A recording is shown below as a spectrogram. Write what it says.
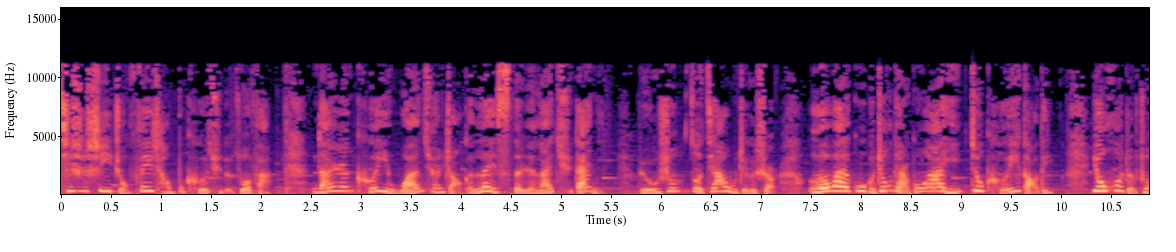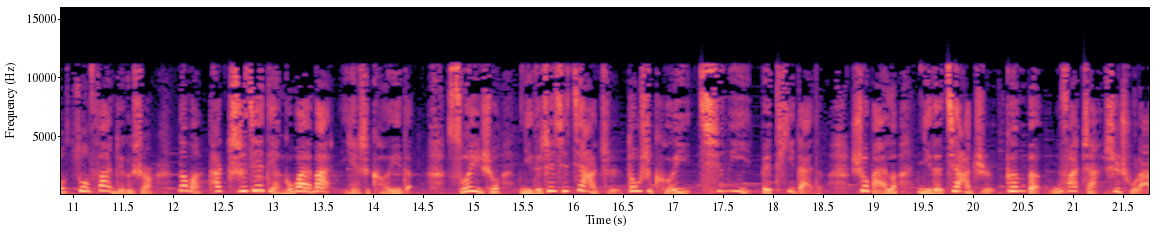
其实是一种非常不可取的做法。男人可以完全找个类似的人来取代你。比如说做家务这个事儿，额外雇个钟点工阿姨就可以搞定；又或者说做饭这个事儿，那么他直接点个外卖也是可以的。所以说你的这些价值都是可以轻易被替代的。说白了，你的价值根本无法展示出来，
